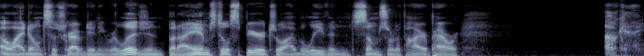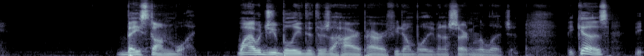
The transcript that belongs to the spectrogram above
oh, I don't subscribe to any religion, but I am still spiritual. I believe in some sort of higher power. Okay. Based on what? Why would you believe that there's a higher power if you don't believe in a certain religion? Because the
